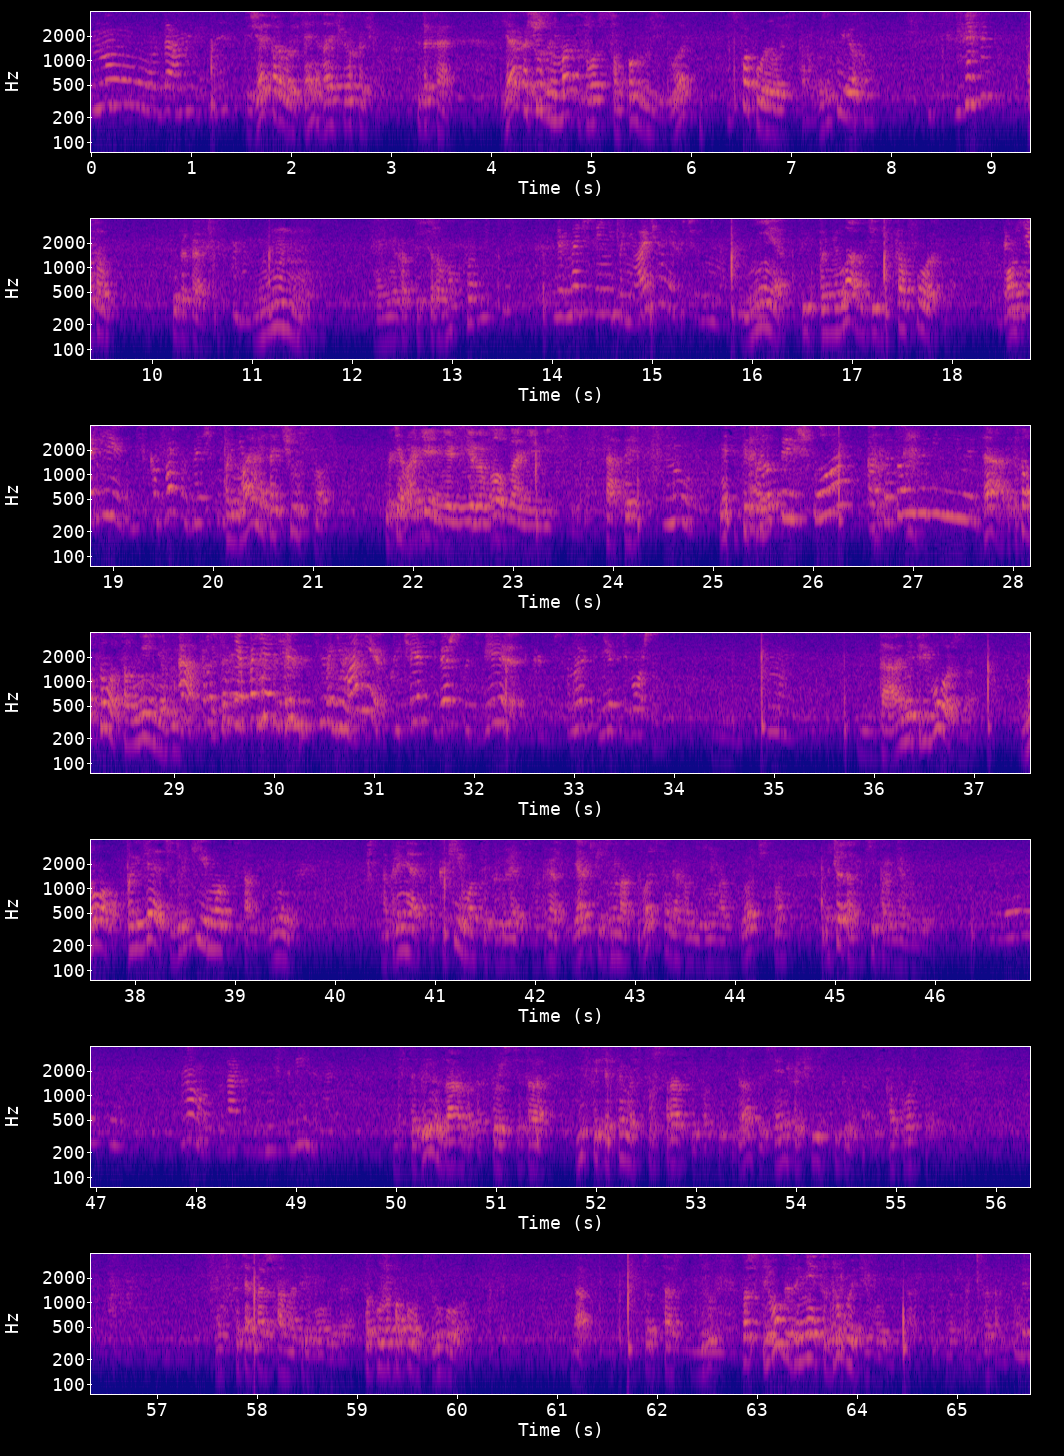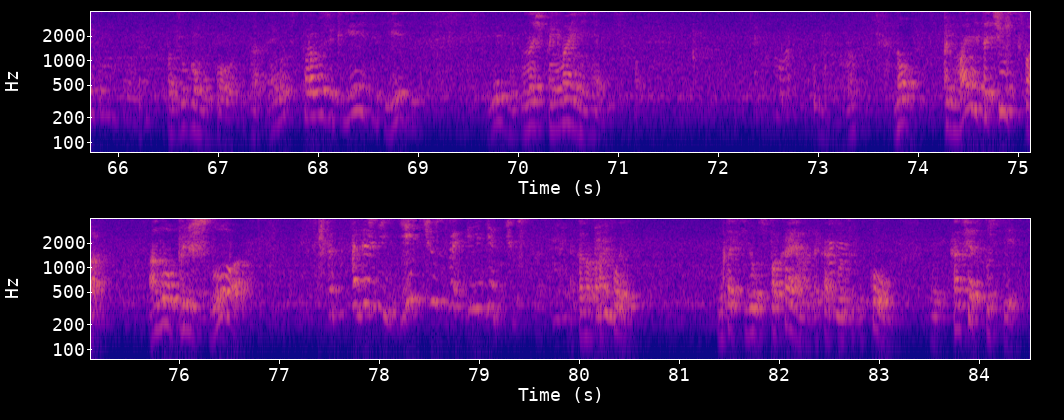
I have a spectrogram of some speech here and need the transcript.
Ну, да, наверное. Приезжает паровозик, я не знаю, что я хочу. Ты такая, я хочу заниматься творчеством, погрузила, успокоилась, паровозик уехал. Потом ты такая, «М, а мне как-то все равно кто Так значит, я не поняла, чем я хочу заниматься. Нет, ты поняла, но тебе дискомфортно. Так Он- если дискомфортно, значит не Понимание это чувство. У тебя- Понимание не, не равно знанию истины. Да, то есть, Ну, если ты Оно пон- пришло, а потом заменилось. Да, потом снова сомнения будет. а, просто у меня понятие понимания включает в себя, что тебе как бы становится не тревожно. Ну, Да, не тревожно, но появляются другие эмоции там, ну, например, какие эмоции появляются? Например, я хочу заниматься творчеством, я хочу заниматься творчеством. Ну что там, какие проблемы будут? ну, да, как бы нестабильный заработок. Нестабильный заработок, то есть это низкая терпимость к фрустрации, по сути, да, то есть я не хочу испытывать там, дискомфорта. Ну, хотя та же самая тревога, да, только уже по поводу другого. Да, та же- дру- просто тревога заменяется другой тревогой. да, По другому поводу. Да. И вот паровозик ездит, ездит, ездит, значит понимания нет до сих пор. Вот. Но понимание это чувство. Оно пришло, Подожди, есть чувство или нет чувства? так оно проходит. Мы так себя успокаиваем, это как вот кол, конфетку съесть.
